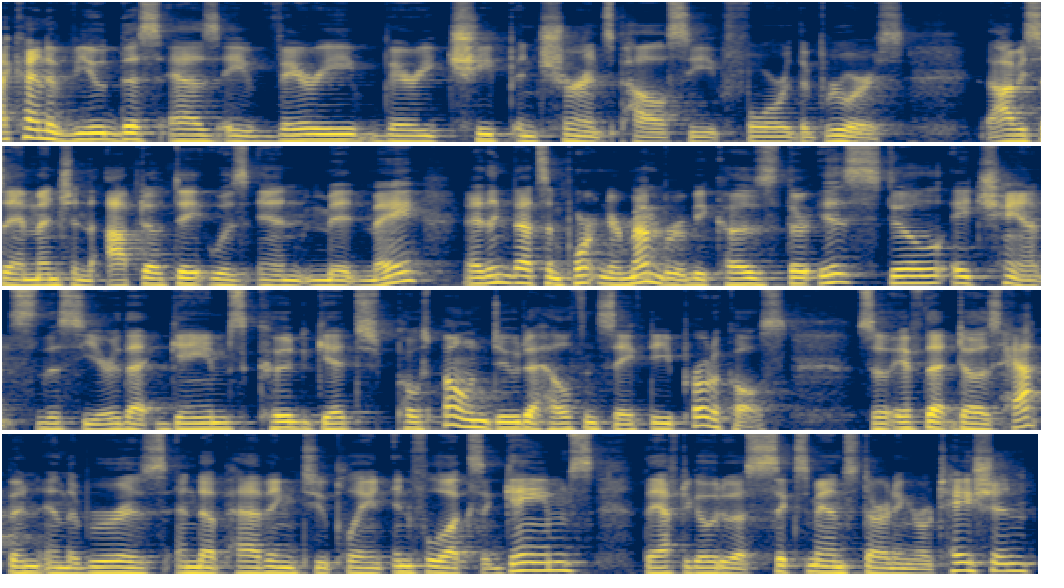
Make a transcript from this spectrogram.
I kind of viewed this as a very, very cheap insurance policy for the Brewers. Obviously, I mentioned the opt out date was in mid May, and I think that's important to remember because there is still a chance this year that games could get postponed due to health and safety protocols. So if that does happen and the Brewers end up having to play an influx of games, they have to go to a six man starting rotation.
